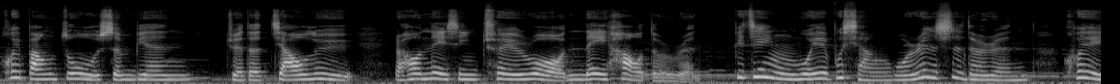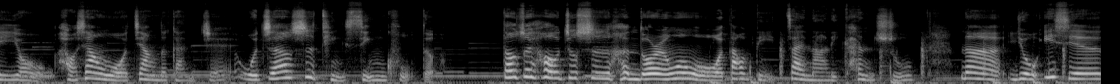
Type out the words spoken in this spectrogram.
会帮助身边觉得焦虑、然后内心脆弱、内耗的人。毕竟我也不想我认识的人会有好像我这样的感觉。我知道是挺辛苦的。到最后就是很多人问我，我到底在哪里看书？那有一些。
